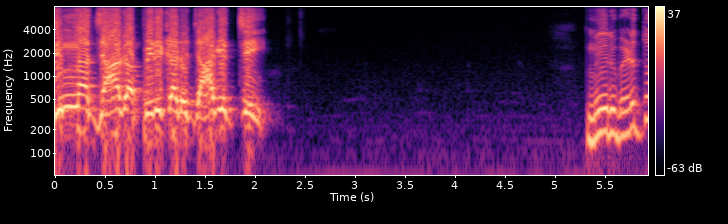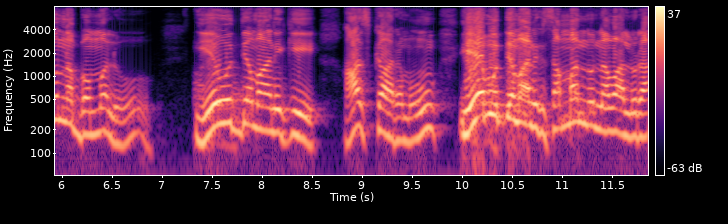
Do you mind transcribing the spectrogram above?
చిన్న జాగ పిడికడు జాగిచ్చి మీరు పెడుతున్న బొమ్మలు ఏ ఉద్యమానికి ఆస్కారము ఏ ఉద్యమానికి సంబంధం ఉన్న వాళ్ళురా?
